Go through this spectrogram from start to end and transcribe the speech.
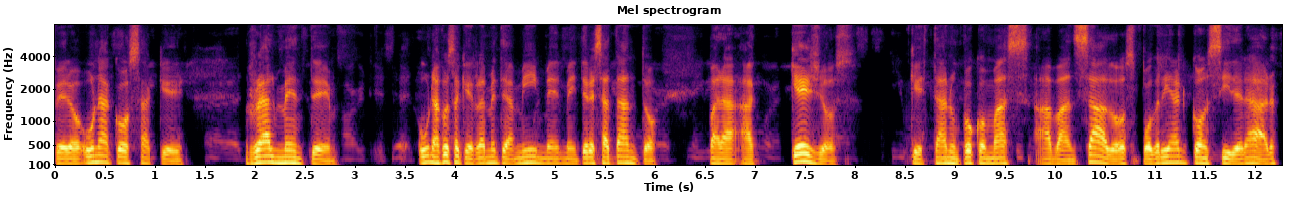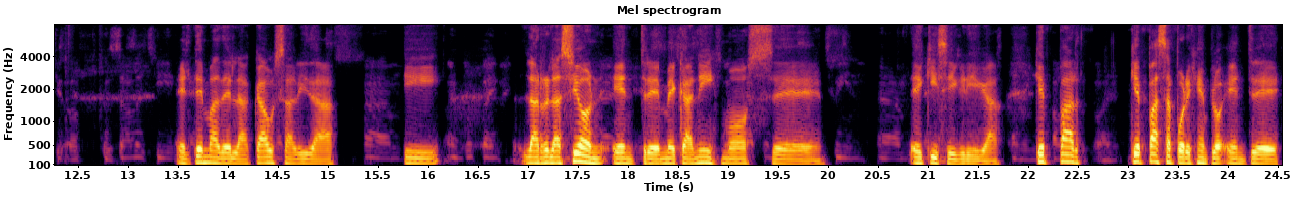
pero una cosa que realmente, una cosa que realmente a mí me, me interesa tanto para aquellos que están un poco más avanzados podrían considerar el tema de la causalidad y la relación entre mecanismos eh, X y. ¿Qué, ¿Qué pasa, por ejemplo, entre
